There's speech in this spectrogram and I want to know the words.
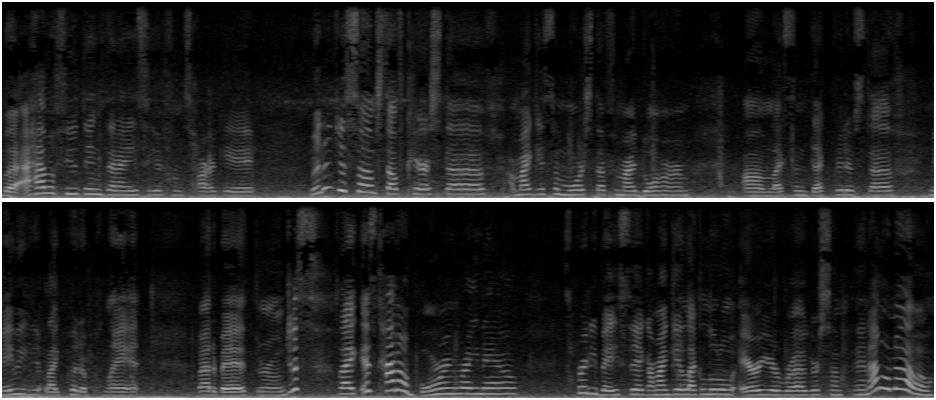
But I have a few things that I need to get from Target. Really just some self-care stuff. I might get some more stuff for my dorm, um, like some decorative stuff. Maybe like put a plant by the bathroom. Just like, it's kind of boring right now. Pretty basic. I might get like a little area rug or something. I don't know.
